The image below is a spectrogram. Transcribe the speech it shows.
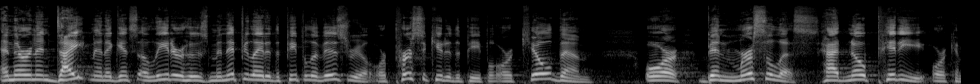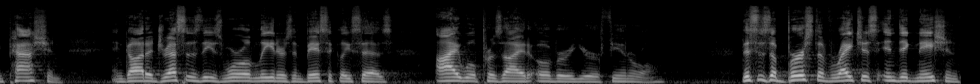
And they're an indictment against a leader who's manipulated the people of Israel, or persecuted the people, or killed them, or been merciless, had no pity or compassion. And God addresses these world leaders and basically says, I will preside over your funeral. This is a burst of righteous indignation.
